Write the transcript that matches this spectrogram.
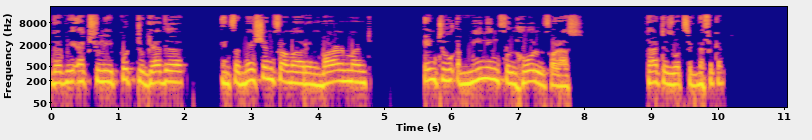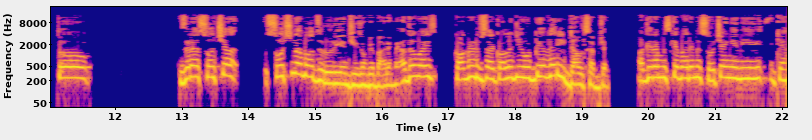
that we actually put together information from our environment into a meaningful whole for us that is what significant تو ذرا سوچا سوچنا بہت ضروری ہے ان چیزوں کے بارے میں otherwise cognitive psychology would be a very dull subject اگر ہم اس کے بارے میں سوچیں گے نہیں کہ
